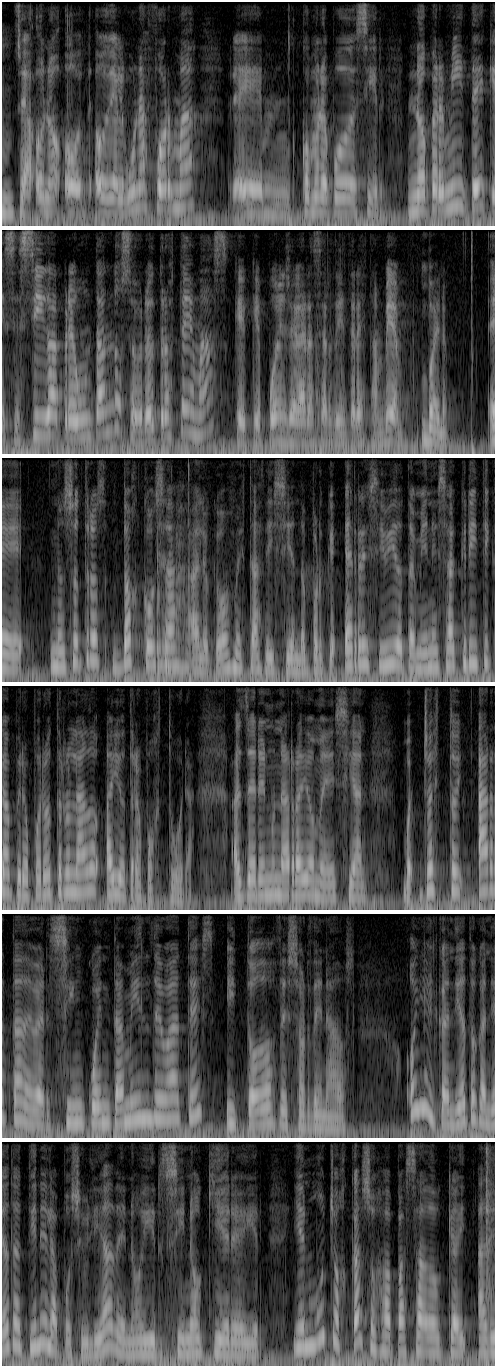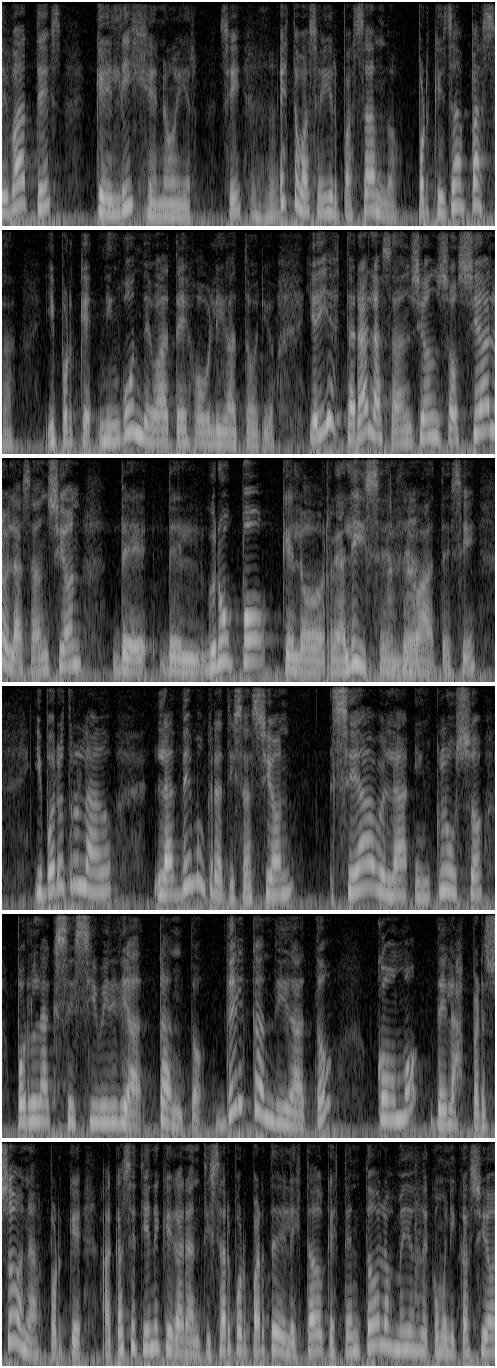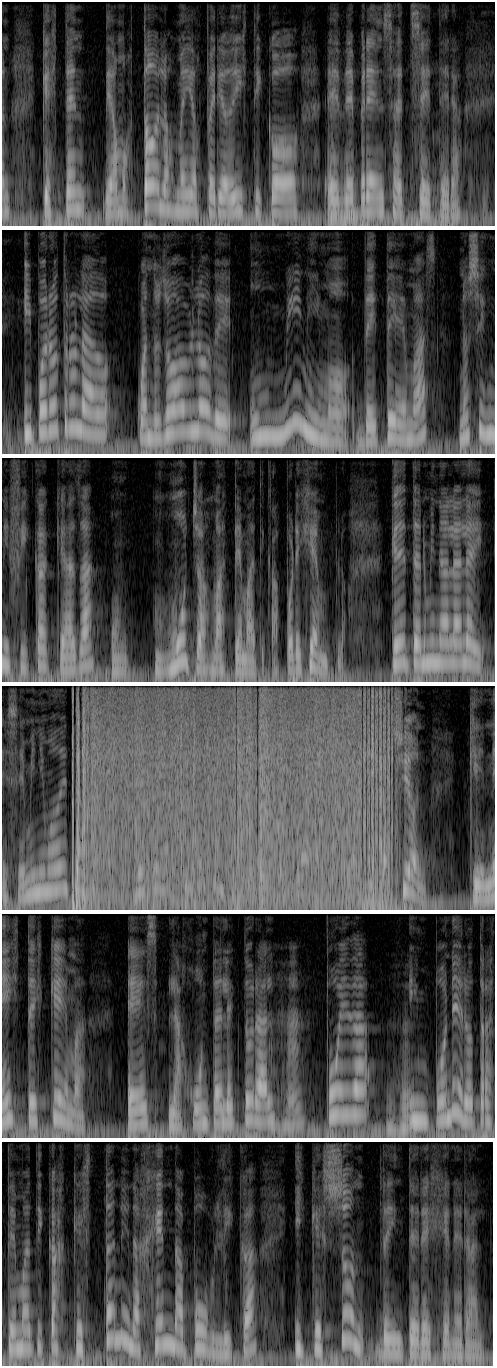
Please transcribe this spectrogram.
O sea, o, no, o, de alguna forma, eh, ¿cómo lo puedo decir? No permite que se siga preguntando sobre otros temas que, que pueden llegar a ser de interés también. Bueno, eh, nosotros, dos cosas a lo que vos me estás diciendo, porque he recibido también esa crítica, pero por otro lado hay otra postura. Ayer en una radio me decían, yo estoy harta de ver 50.000 debates y todos desordenados. Hoy el candidato o candidata tiene la posibilidad de no ir si no quiere ir. Y en muchos casos ha pasado que hay a debates que eligen no ir. ¿sí? Esto va a seguir pasando, porque ya pasa y porque ningún debate es obligatorio. Y ahí estará la sanción social o la sanción del grupo que lo realice el debate. ¿sí? Y por otro lado, la democratización se habla incluso por la accesibilidad tanto del candidato como de las personas, porque acá se tiene que garantizar por parte del Estado que estén todos los medios de comunicación, que estén, digamos, todos los medios periodísticos, eh, de prensa, etcétera. Y por otro lado, cuando yo hablo de un mínimo de temas, no significa que haya muchas más temáticas. Por ejemplo, ¿qué determina la ley? Ese mínimo de temas. la aplicación que en este esquema es la Junta Electoral, pueda imponer otras temáticas que están en agenda pública y que son de interés general.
